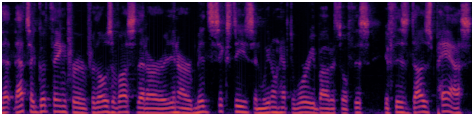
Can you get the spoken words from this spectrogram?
that that's a good thing for for those of us that are in our mid 60s, and we don't have to worry about it. So if this if this does pass,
